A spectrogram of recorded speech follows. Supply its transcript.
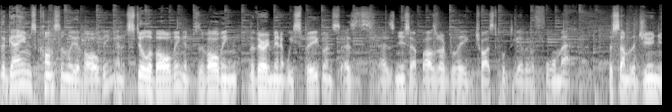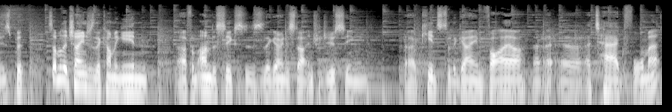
The game's constantly evolving, and it's still evolving, and it's evolving the very minute we speak. As, as, as New South Wales Rugby League tries to put together a format for some of the juniors. But some of the changes that are coming in uh, from under sixes, they're going to start introducing uh, kids to the game via a, a, a, tag format.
